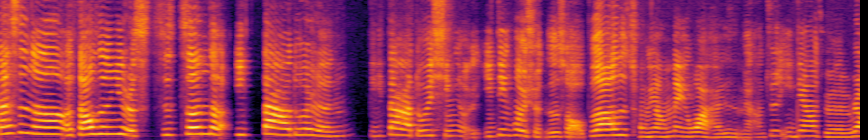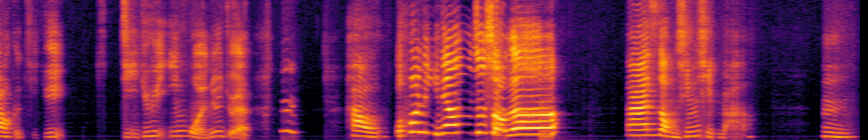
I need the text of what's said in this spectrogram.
但是呢，A Thousand Years 是真的，一大堆人，一大堆新人一定会选这首，不知道是崇洋媚外还是怎么样，就是一定要觉得绕个几句几句英文，就觉得嗯，好，我婚礼一定要用这首歌，大概是这种心情吧。嗯，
